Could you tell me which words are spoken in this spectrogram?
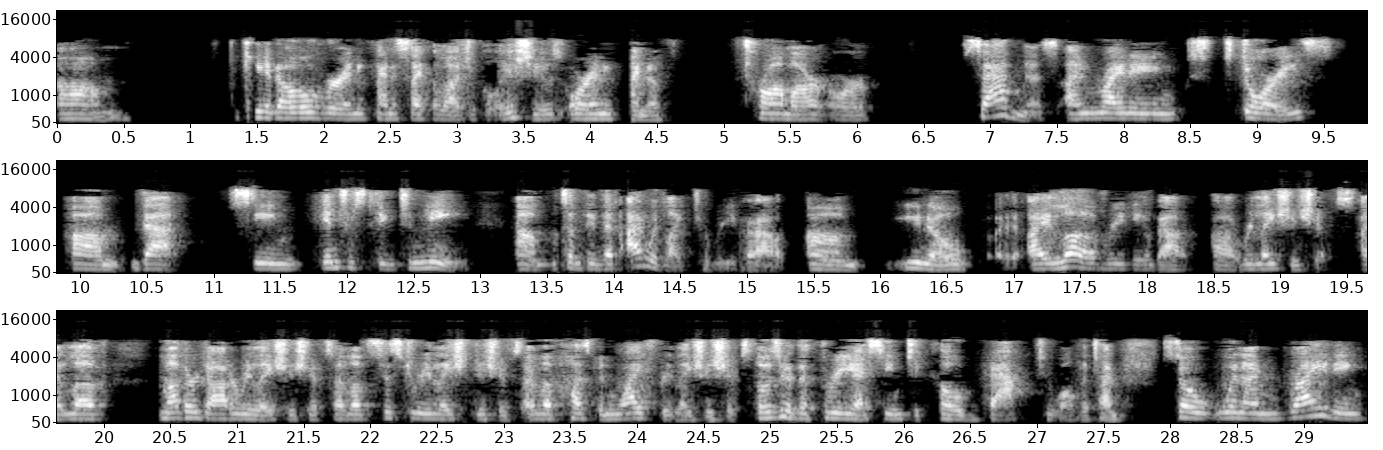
um, get over any kind of psychological issues or any kind of trauma or sadness. I'm writing stories um, that seem interesting to me, um, something that I would like to read about. Um, you know, I love reading about uh, relationships. I love mother daughter relationships. I love sister relationships. I love husband wife relationships. Those are the three I seem to go back to all the time. So when I'm writing,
